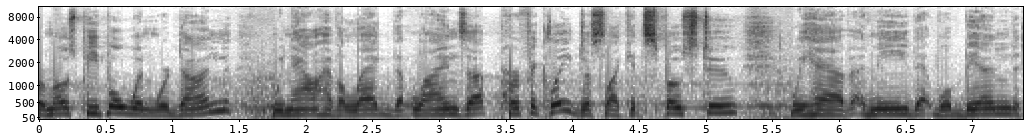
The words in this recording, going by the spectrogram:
For most people, when we're done, we now have a leg that lines up perfectly, just like it's supposed to. We have a knee that will bend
